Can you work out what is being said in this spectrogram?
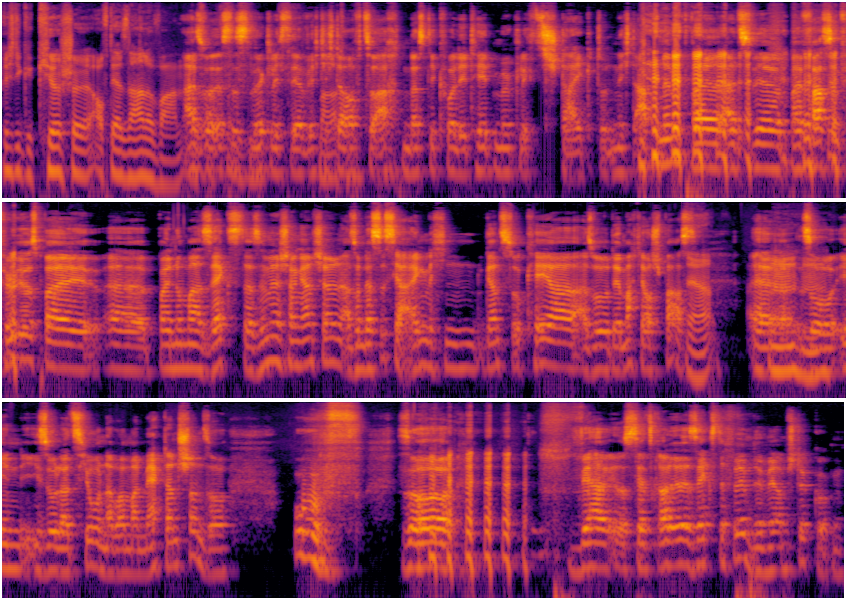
richtige Kirsche auf der Sahne waren. Also, also es ist wirklich sehr wichtig, Marathon. darauf zu achten, dass die Qualität möglichst steigt und nicht abnimmt, weil als wir bei Fast and Furious bei, äh, bei Nummer 6, da sind wir schon ganz schön, also das ist ja eigentlich ein ganz okayer, also der macht ja auch Spaß. Ja. Äh, mhm. so in Isolation, aber man merkt dann schon so, uff, so, wer ist jetzt gerade der sechste Film, den wir am Stück gucken.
